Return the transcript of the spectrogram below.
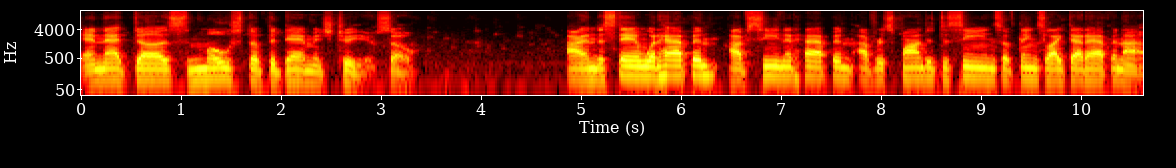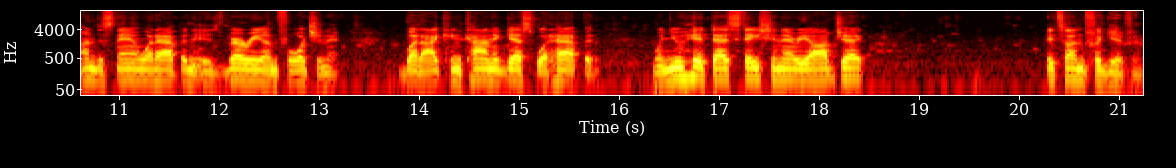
and that does most of the damage to you. So I understand what happened. I've seen it happen. I've responded to scenes of things like that happen. I understand what happened. It's very unfortunate, but I can kind of guess what happened when you hit that stationary object, it's unforgiving.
